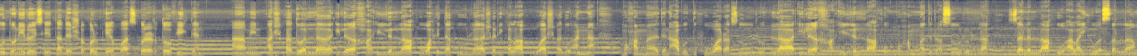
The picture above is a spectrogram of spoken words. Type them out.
ও ধনী রয়েছে, তাদের সকলকে ওয়াজ করার তৌফিক দেন। আমিন। আশহাদু আল্লাহ ইলাহা ইল্লাল্লাহ ওয়াহদাহু লা শারিকা লাহু ওয়া আশহাদু আন্না মুহাম্মাদান আবদুহু ওয়া রাসূলুহু। লা ইলাহা ইল্লাল্লাহ মুহাম্মাদুর রাসূলুল্লাহ সাল্লাল্লাহু আলাইহি ওয়াসাল্লাম।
